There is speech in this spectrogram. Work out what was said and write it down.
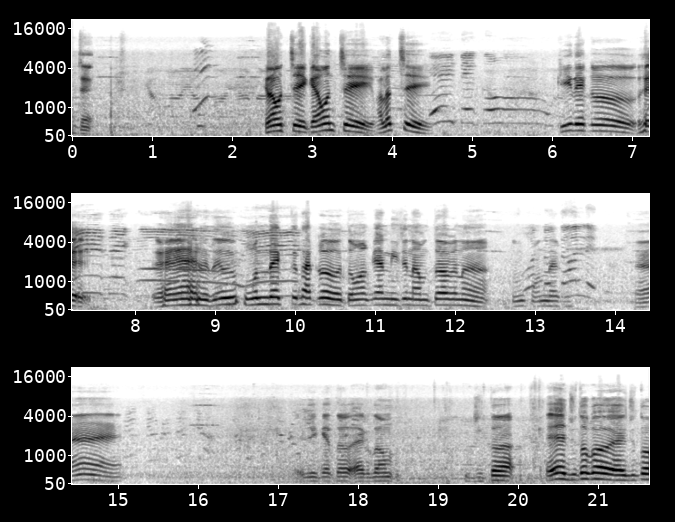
আছে কেমন হচ্ছে? কেমন হচ্ছে? ভালো হচ্ছে? কি দেখো? হ্যাঁ তুমি ফোন দেখতে থাকো, তোমাকে আর নিচে নামতে হবে না। তুমি ফোন দেখো। হ্যাঁ। এদিকে তো একদম জুতো, এ জুতো জুতো।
